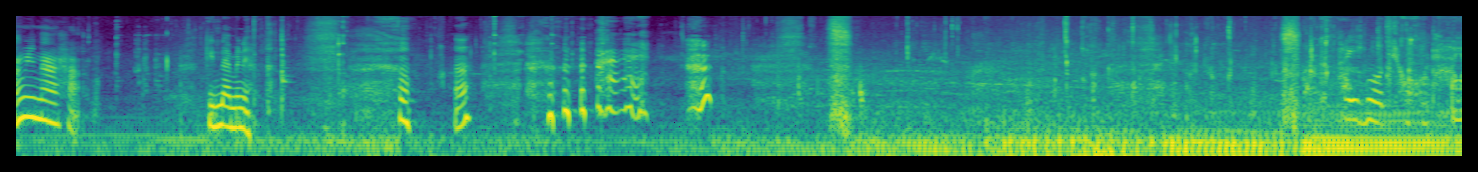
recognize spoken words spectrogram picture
น้องมีนาค่ะ กินได้ไหมเนี่ย ฮะ ใครบอกโชว์ไทย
